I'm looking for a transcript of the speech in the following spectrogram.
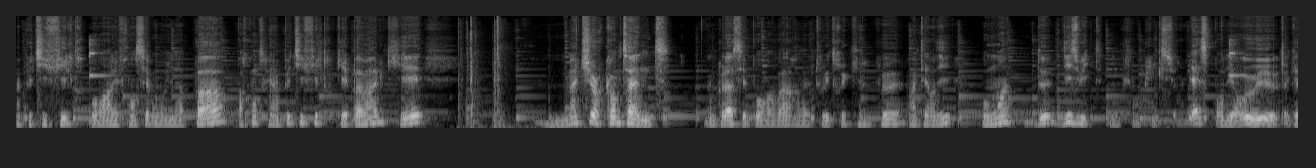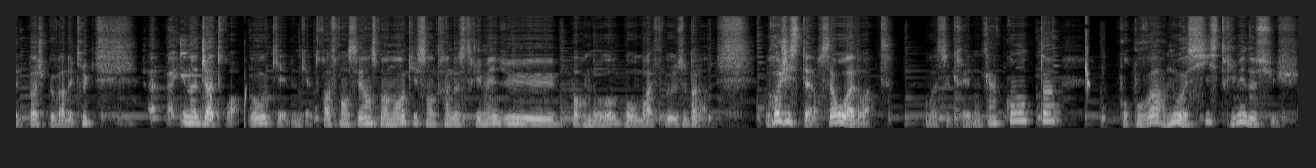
un petit filtre pour voir les français, bon il n'y en a pas. Par contre il y a un petit filtre qui est pas mal qui est Mature Content. Donc là c'est pour avoir euh, tous les trucs un peu interdits, au moins de 18. Donc on clique sur Yes pour dire oui oui t'inquiète pas je peux voir des trucs. Euh, il y en a déjà trois. Ok, donc il y a trois français en ce moment qui sont en train de streamer du porno. Bon bref, c'est pas grave. Register, c'est en à droite. On va se créer donc un compte pour pouvoir nous aussi streamer dessus.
